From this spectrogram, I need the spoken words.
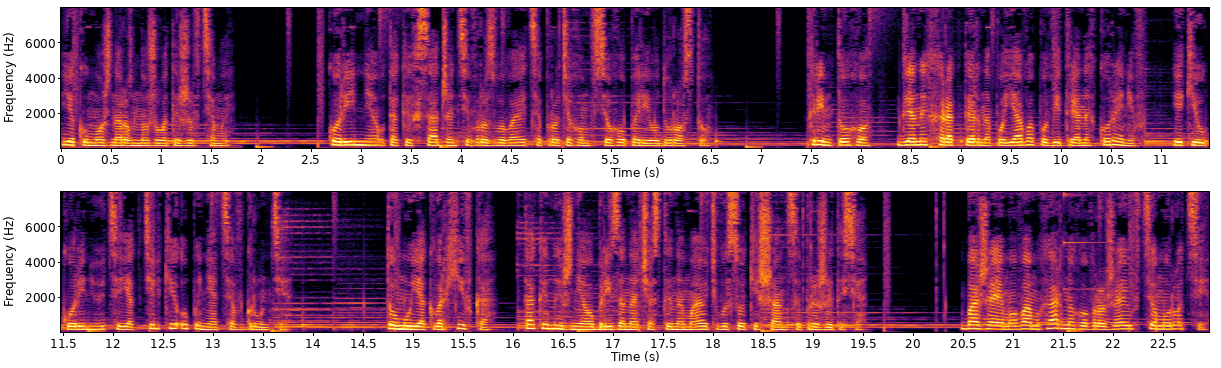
яку можна розмножувати живцями. Коріння у таких саджанців розвивається протягом всього періоду росту. Крім того, для них характерна поява повітряних коренів, які укорінюються як тільки опиняться в ґрунті. Тому як верхівка, так і нижня обрізана частина мають високі шанси прижитися. Бажаємо вам гарного врожаю в цьому році.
